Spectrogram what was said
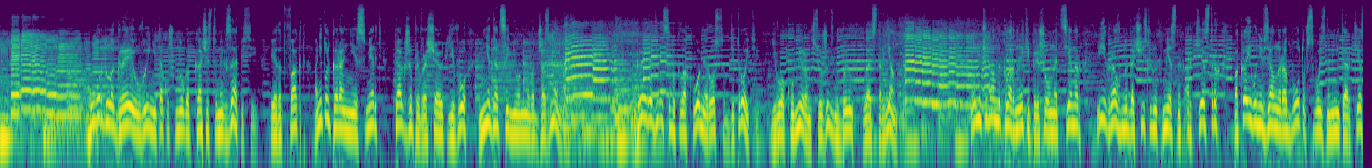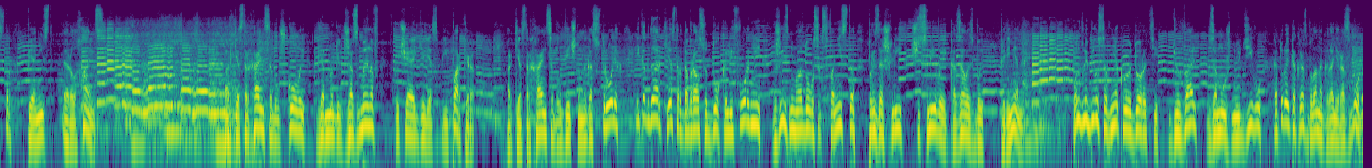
У Уордла Грея, увы, не так уж много качественных записей, и этот факт, а не только ранняя смерть, также превращают его в недооцененного джазмена. Грей родился в Оклахоме, рос в Детройте. Его кумиром всю жизнь был Лестер Янг. Он начинал на кларнете, перешел на тенор и играл в многочисленных местных оркестрах, пока его не взял на работу в свой знаменитый оркестр пианист Эрл Хайнс. Оркестр Хайнса был школой для многих джазменов, включая Гелеспи и Паркера. Оркестр Хайнса был вечно на гастролях, и когда оркестр добрался до Калифорнии, в жизни молодого саксофониста произошли счастливые, казалось бы, перемены. Он влюбился в некую Дороти Дюваль, в замужнюю диву, которая как раз была на грани развода.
